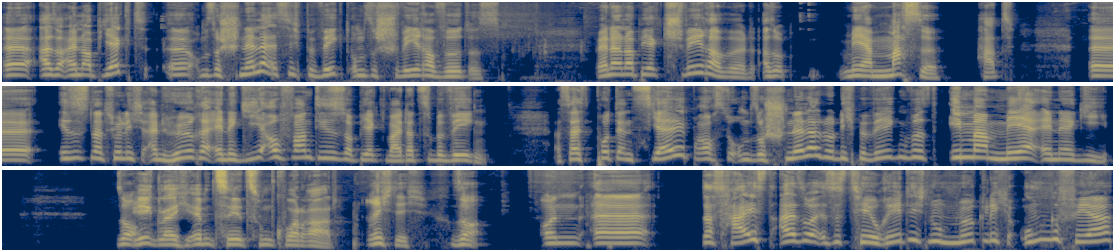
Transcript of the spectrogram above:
Äh, also ein Objekt, äh, umso schneller es sich bewegt, umso schwerer wird es. Wenn ein Objekt schwerer wird, also mehr Masse hat, äh, ist es natürlich ein höherer Energieaufwand, dieses Objekt weiter zu bewegen. Das heißt, potenziell brauchst du, umso schneller du dich bewegen wirst, immer mehr Energie. So. E gleich MC zum Quadrat. Richtig. So. Und äh, das heißt also, es ist theoretisch nur möglich, ungefähr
